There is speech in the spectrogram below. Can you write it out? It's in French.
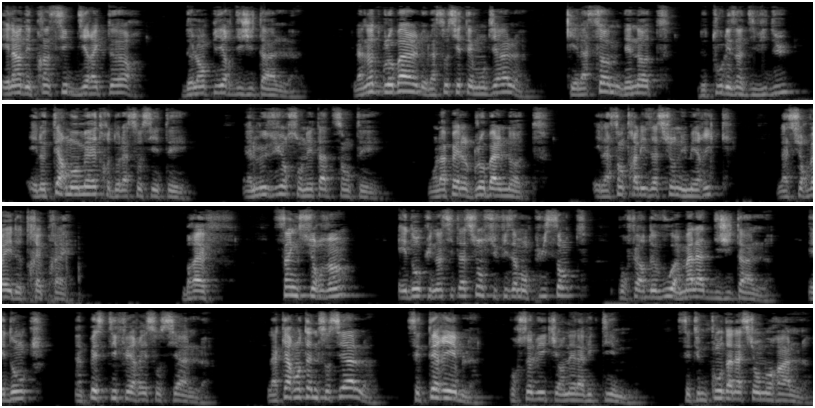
est l'un des principes directeurs de l'empire digital. La note globale de la société mondiale, qui est la somme des notes de tous les individus, est le thermomètre de la société. Elle mesure son état de santé. On l'appelle Global Note, et la centralisation numérique la surveille de très près. Bref, 5 sur 20 est donc une incitation suffisamment puissante pour faire de vous un malade digital, et donc un pestiféré social. La quarantaine sociale, c'est terrible pour celui qui en est la victime. C'est une condamnation morale.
